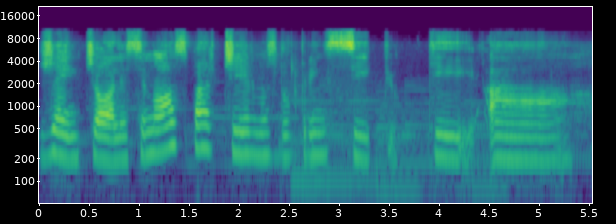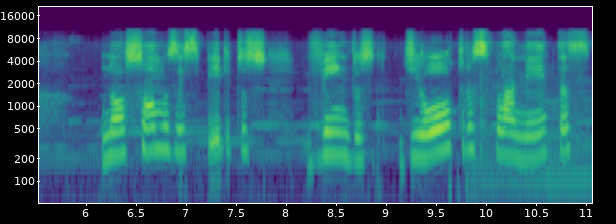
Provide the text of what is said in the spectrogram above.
Gente, olha, se nós partirmos do princípio que a, nós somos espíritos vindos de outros planetas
